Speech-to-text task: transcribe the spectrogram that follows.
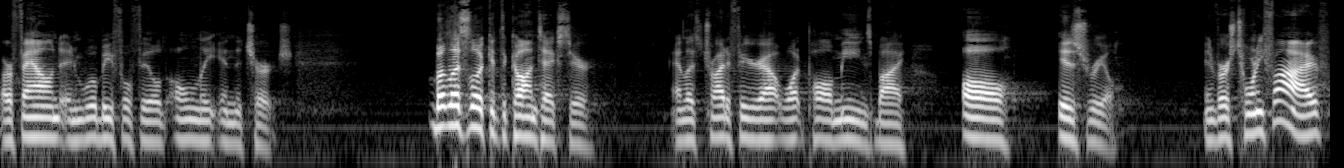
are found and will be fulfilled only in the church. But let's look at the context here and let's try to figure out what Paul means by all Israel. In verse 25,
